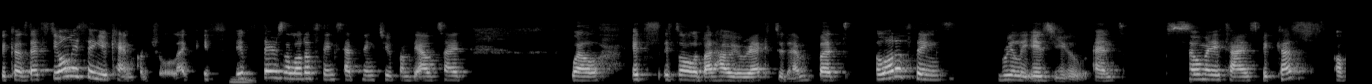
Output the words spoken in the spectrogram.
because that's the only thing you can control. Like if mm. if there's a lot of things happening to you from the outside, well, it's it's all about how you react to them. But a lot of things really is you and so many times because of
